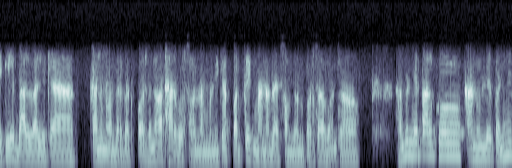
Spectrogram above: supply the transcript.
एकले बालबालिका कानुन अन्तर्गत पर्छन् अठार वर्षभन्दा मुनिका प्रत्येक मानवलाई सम्झाउनुपर्छ भन्छ। हाम्रो नेपालको कानुनले पनि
